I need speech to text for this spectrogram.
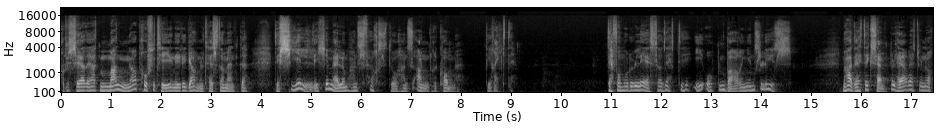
For du ser det at mange av profetiene i Det gamle testamentet det skiller ikke mellom hans første og hans andre komme direkte. Derfor må du lese dette i åpenbaringens lys. Vi hadde et eksempel her vet du, når,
